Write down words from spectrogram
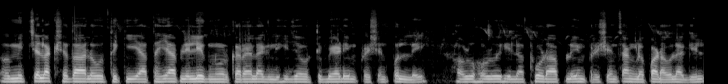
अमितच्या लक्षात आलं होतं की आता ही आपल्याला इग्नोर करायला लागली. हिच्यावरती बॅड इम्प्रेशन पडलं आहे हळूहळू हिला थोडं आपलं इम्प्रेशन चांगलं पाडावं लागेल.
